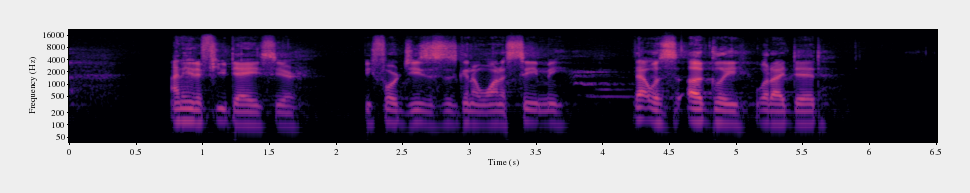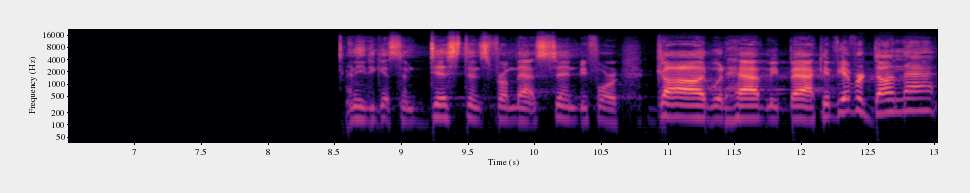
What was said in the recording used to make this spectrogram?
I need a few days here before Jesus is going to want to see me. That was ugly what I did. I need to get some distance from that sin before God would have me back. Have you ever done that?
